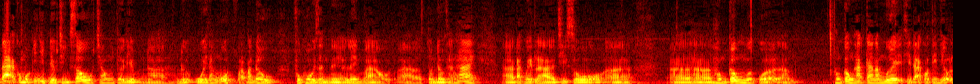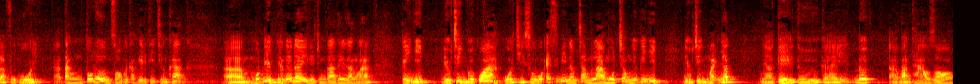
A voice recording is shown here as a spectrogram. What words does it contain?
đã có một cái nhịp điều chỉnh sâu trong thời điểm à, nửa cuối tháng 1 và bắt đầu phục hồi dần à, lên vào à, tuần đầu tháng 2. À, đặc biệt là chỉ số à, à, Hồng Kông của à, Hồng Kông HK50 thì đã có tín hiệu là phục hồi đã tăng tốt hơn so với các cái thị trường khác. À, một điểm nhấn ở đây thì chúng ta thấy rằng là cái nhịp điều chỉnh vừa qua của chỉ số S&P 500 là một trong những cái nhịp điều chỉnh mạnh nhất à, kể từ cái đợt à, bán tháo do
